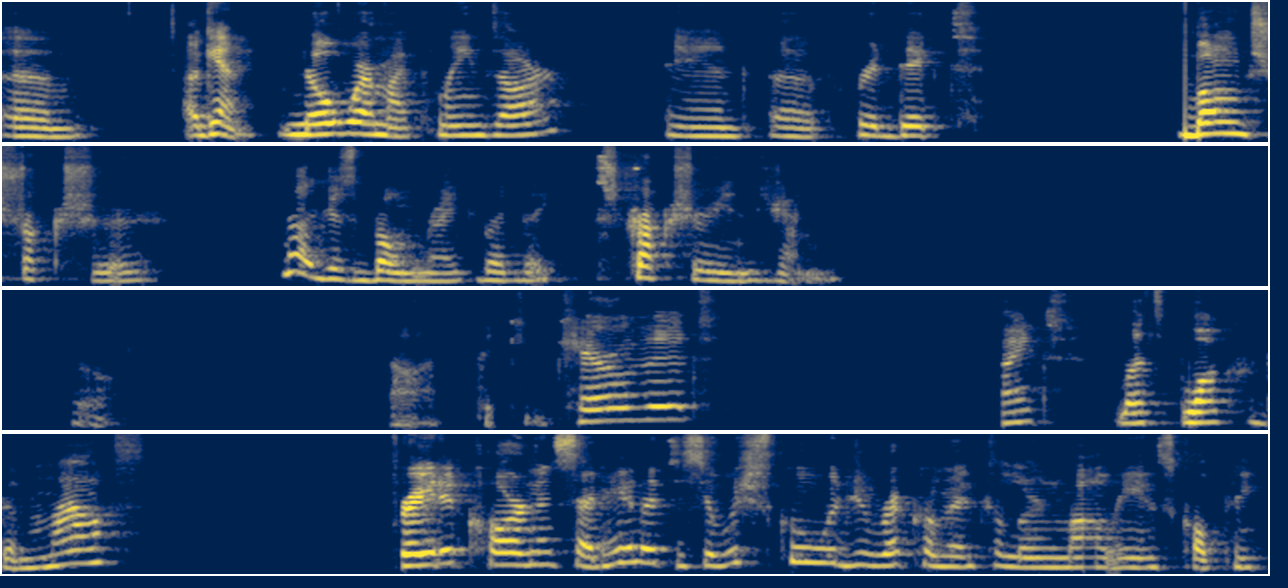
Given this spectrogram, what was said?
um, again, know where my planes are and uh, predict bone structure. Not just bone, right? But the structure in general. So, uh, taking care of it. Right? Let's block the mouth. Braided Cornet said, Hey Leticia, which school would you recommend to learn Mali and sculpting?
